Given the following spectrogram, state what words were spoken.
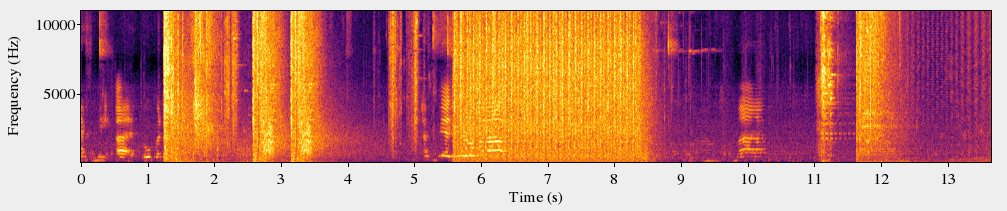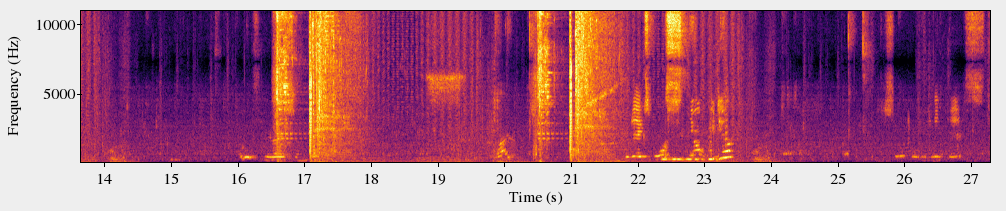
FBI, open up. FBI, here, open up. What? Expose this new video? So many tests.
